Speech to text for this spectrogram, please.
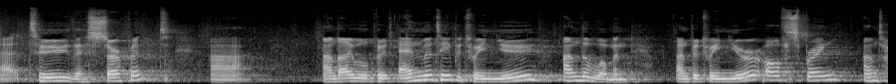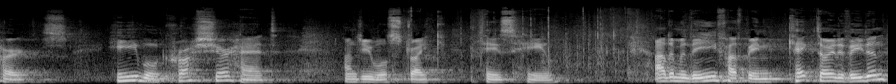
uh, to the serpent, uh, And I will put enmity between you and the woman, and between your offspring and hers. He will crush your head, and you will strike his heel. Adam and Eve have been kicked out of Eden,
